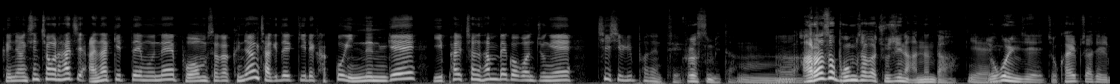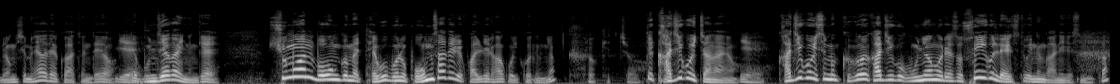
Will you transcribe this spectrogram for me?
그냥 신청을 하지 않았기 때문에 보험사가 그냥 자기들끼리 갖고 있는 게 이 8,300억 원 중에 71%. 그렇습니다. 음. 어, 알아서 보험사가 주지는 않는다. 예. 요걸 이제 저 가입자들이 명심을 해야 될 것 같은데요. 예. 문제가 있는 게 휴먼 보험금의 대부분을 보험사들이 관리를 하고 있거든요. 그렇겠죠. 근데 가지고 있잖아요. 예. 가지고 있으면 그걸 가지고 운영을 해서 수익을 낼 수도 있는 거 아니겠습니까?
